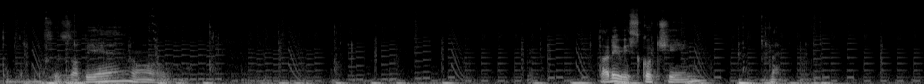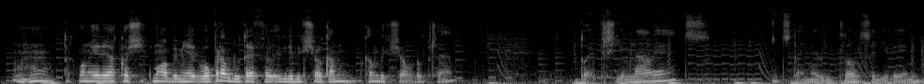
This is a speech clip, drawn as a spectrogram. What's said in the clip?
Tenhle se zabije, no. Tady vyskočím. Ne. Mhm, tak on jede jako šikmo, aby mě opravdu trefil, i kdybych šel kam, kam bych šel, dobře. To je příjemná věc. Nic tady nevlítlo, se divím.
